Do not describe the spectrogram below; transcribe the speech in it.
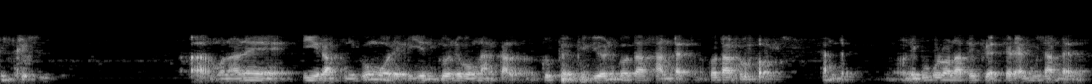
Tigris. Uh, mulane Irak niku mulai riyen gone wong nakal. Go Babylon kota santet, kota tua santet. Niku kula nate belajar ilmu santet.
